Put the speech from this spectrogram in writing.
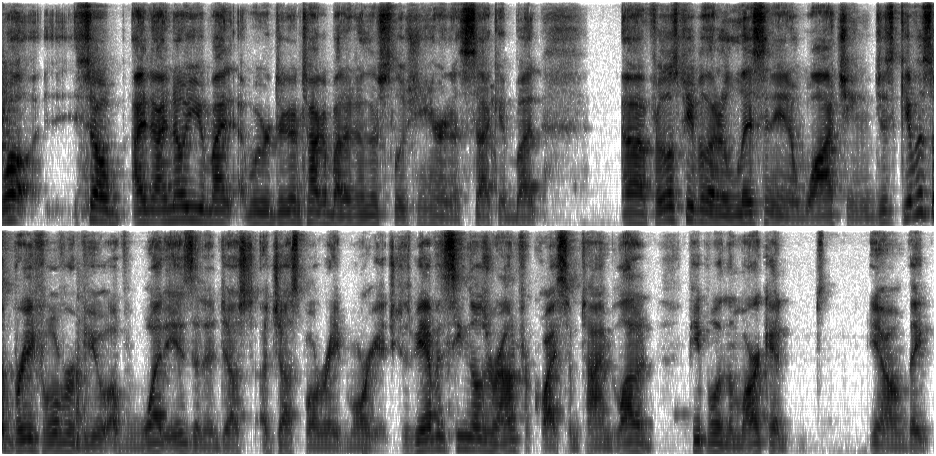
Well, so I, I know you might, we were going to talk about another solution here in a second, but uh, for those people that are listening and watching, just give us a brief overview of what is an adjust, adjustable rate mortgage because we haven't seen those around for quite some time. A lot of people in the market, you know, they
